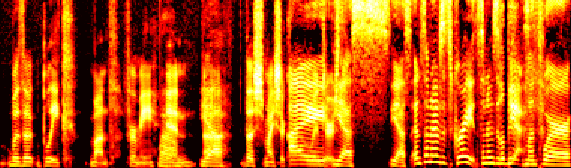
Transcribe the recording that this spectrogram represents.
was a bleak month for me Wow. in Yeah. uh, the my Chicago I winters. yes, yes, and sometimes it's great. Sometimes it'll be Yes. a month where.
